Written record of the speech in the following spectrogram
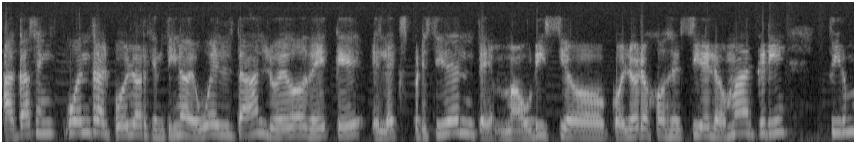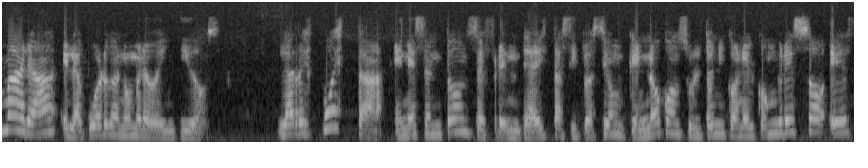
acá se encuentra el pueblo argentino de vuelta luego de que el expresidente Mauricio Color Ojos de Cielo Macri firmara el acuerdo número 22. La respuesta en ese entonces frente a esta situación que no consultó ni con el Congreso es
